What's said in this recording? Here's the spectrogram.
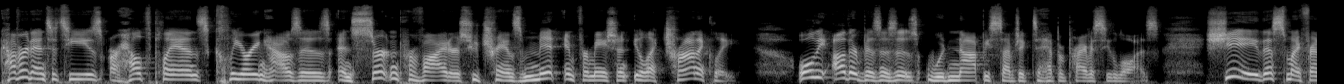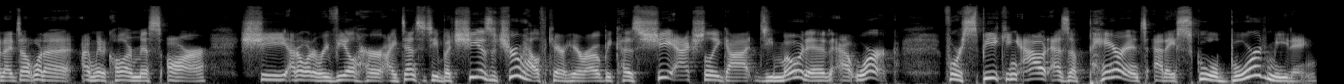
Covered entities are health plans, clearinghouses, and certain providers who transmit information electronically. All the other businesses would not be subject to HIPAA privacy laws. She, this, my friend, I don't want to, I'm going to call her Miss R. She, I don't want to reveal her identity, but she is a true healthcare hero because she actually got demoted at work for speaking out as a parent at a school board meeting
